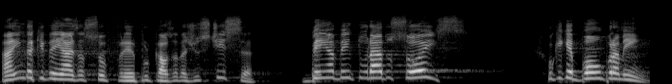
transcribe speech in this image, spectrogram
ainda que venhais a sofrer por causa da justiça, Bem-aventurados sois. O que, é bom para mim?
